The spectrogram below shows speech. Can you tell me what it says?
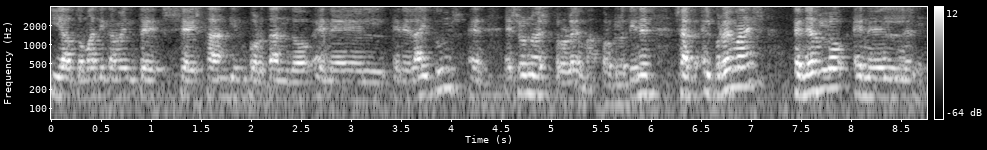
y automáticamente se está importando en el, en el iTunes. Eh, eso no es problema, porque lo tienes... O sea, el problema es tenerlo en el...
